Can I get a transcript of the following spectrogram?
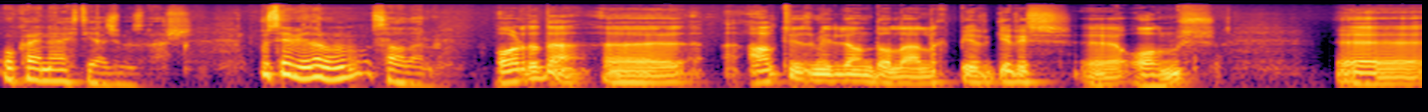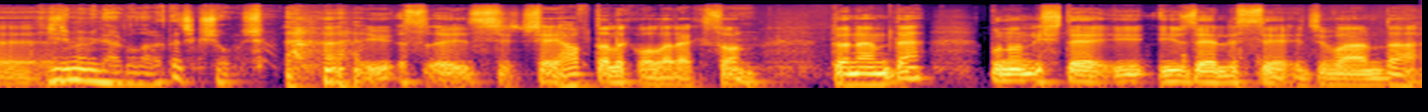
o kaynağa ihtiyacımız var. Bu seviyeler onu sağlar mı? Orada da e, 600 milyon dolarlık bir giriş e, olmuş. E, 20 milyar dolarlık da çıkış olmuş. şey haftalık olarak son dönemde bunun işte 150'si civarında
